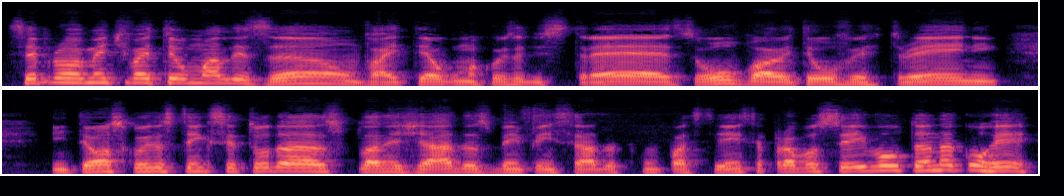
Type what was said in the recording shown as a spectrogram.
você provavelmente vai ter uma lesão, vai ter alguma coisa de estresse, ou vai ter overtraining. Então as coisas têm que ser todas planejadas, bem pensadas, com paciência para você ir voltando a correr.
